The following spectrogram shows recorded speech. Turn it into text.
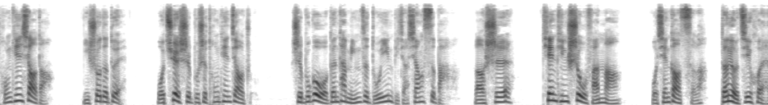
童天笑道：“你说的对，我确实不是通天教主，只不过我跟他名字读音比较相似罢了。老师，天庭事务繁忙，我先告辞了。等有机会。”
